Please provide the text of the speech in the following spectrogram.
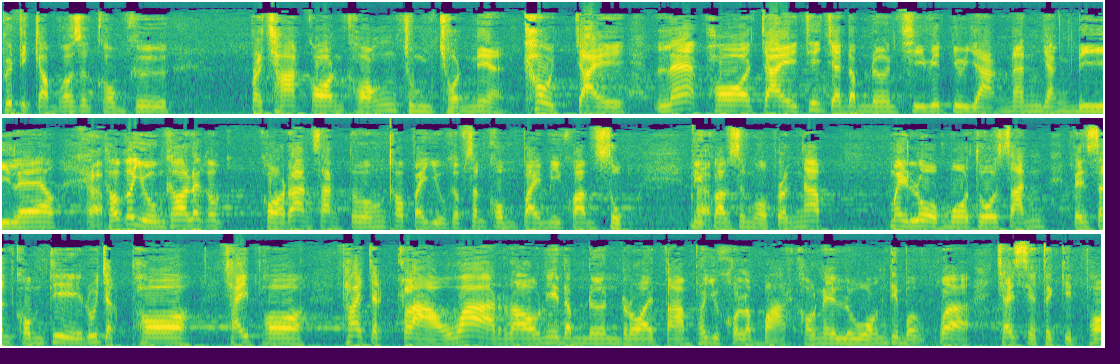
พฤติกรรมของสังคมคือประชากรของชุมชนเนี่ยเข้าใจและพอใจที่จะดำเนินชีวิตอยู่อย่างนั้นอย่างดีแล้วครับเขาก็อยู่ของเขาแล้วก็ก่อร่างสร้างตัวของเขาไปอยู่กับสังคมไปมีความสุข มีความสงบระงับ ไม่โลภโมโทสัน เป็นสังคมที่รู้จักพอใช้พอ ถ้าจะกล่าวว่าเรานี่ดำเนินรอยตามพระยุคลบาทของในหลวงที่บอกว่าใช้เศรษฐกิจพอ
